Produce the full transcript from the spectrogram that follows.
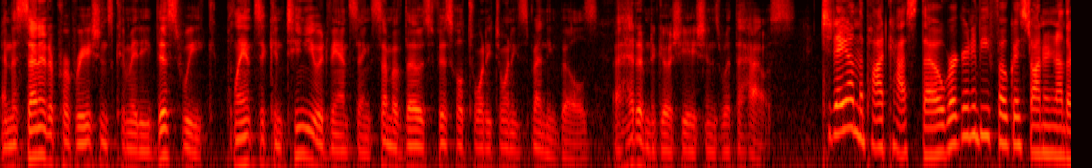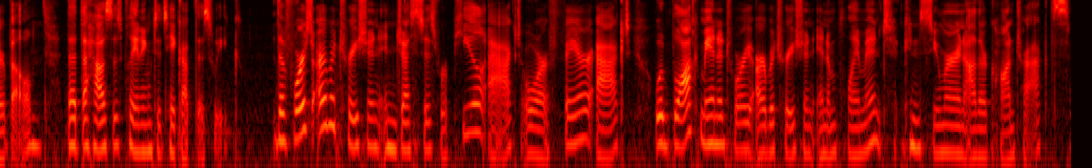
and the Senate Appropriations Committee this week plans to continue advancing some of those fiscal 2020 spending bills ahead of negotiations with the House. Today on the podcast, though, we're going to be focused on another bill that the House is planning to take up this week. The Forced Arbitration Injustice Repeal Act, or FAIR Act, would block mandatory arbitration in employment, consumer, and other contracts.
